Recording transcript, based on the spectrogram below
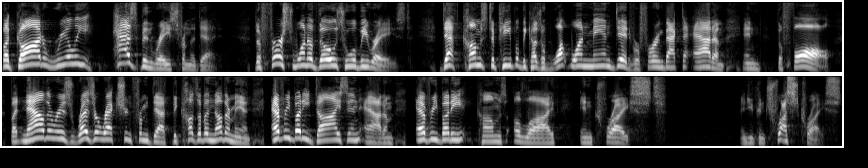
But God really has been raised from the dead, the first one of those who will be raised. Death comes to people because of what one man did, referring back to Adam and the fall. But now there is resurrection from death because of another man. Everybody dies in Adam, everybody comes alive in Christ. And you can trust Christ.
